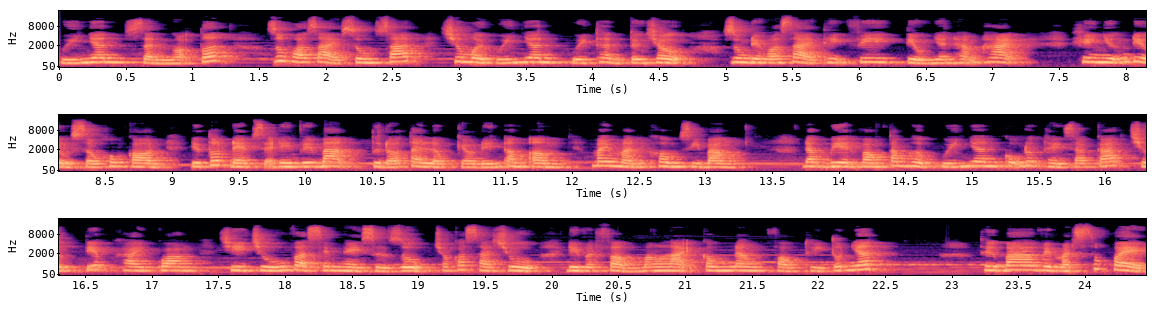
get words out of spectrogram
quý nhân dần ngọ tuất, giúp hóa giải xung sát, chiêu mời quý nhân, quý thần tương trợ, dùng để hóa giải thị phi, tiểu nhân hãm hại. Khi những điều xấu không còn, điều tốt đẹp sẽ đến với bạn, từ đó tài lộc kéo đến ầm ầm, may mắn không gì bằng. Đặc biệt, vòng tam hợp quý nhân cũng được thầy Gia Cát trực tiếp khai quang, trì chú và xem ngày sử dụng cho các gia chủ để vật phẩm mang lại công năng phong thủy tốt nhất. Thứ ba về mặt sức khỏe,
